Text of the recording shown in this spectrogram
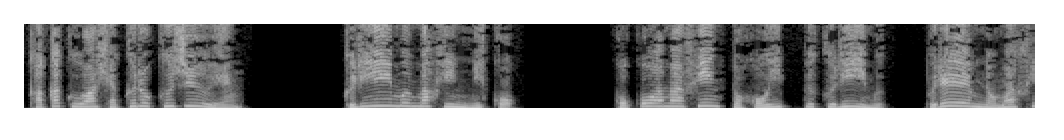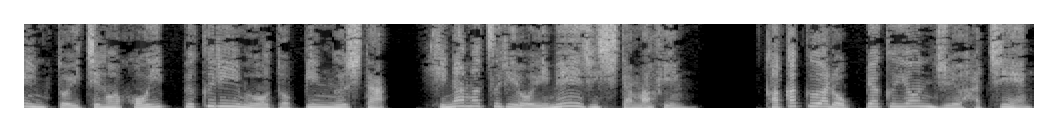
価格は160円。クリームマフィン2個。ココアマフィンとホイップクリーム、プレーンのマフィンとイチゴホイップクリームをトッピングした、ひな祭りをイメージしたマフィン。価格は648円。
